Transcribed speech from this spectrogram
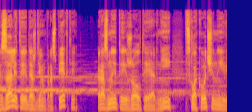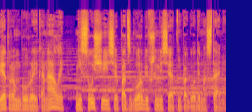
залитые дождем проспекты — Размытые желтые огни, всклокоченные ветром бурые каналы, несущиеся под сгорбившимися от непогоды мостами.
